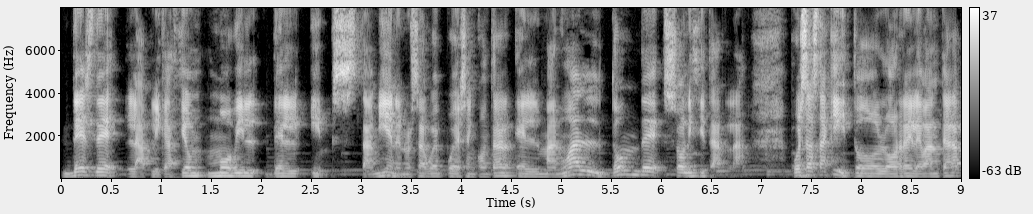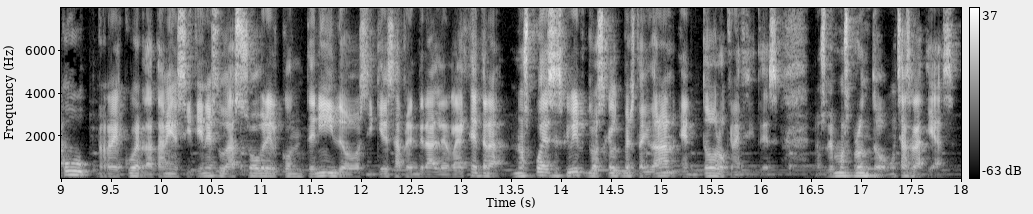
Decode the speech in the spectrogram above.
desde la aplicación móvil del IMSS. También en nuestra web puedes encontrar el manual donde solicitarla. Pues hasta aquí todo lo relevante a la Q. Recuerda también si tienes dudas sobre el contenido, si quieres aprender a leerla, etcétera, nos puedes escribir, los helpers te ayudarán en todo lo que necesites. Nos vemos pronto. Muchas gracias.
